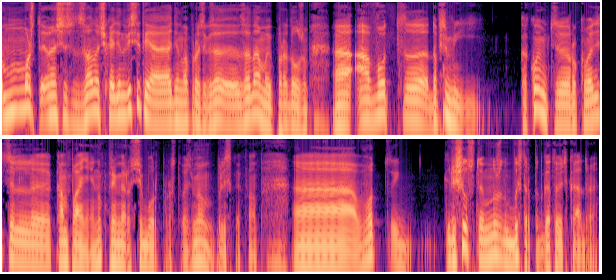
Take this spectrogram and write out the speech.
может, сейчас звоночек один висит, я один вопросик задам и продолжим. А вот, э, допустим, какой-нибудь руководитель компании, ну, к примеру, Сибур просто возьмем, близко к вам, вот решил, что ему нужно быстро подготовить кадры.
